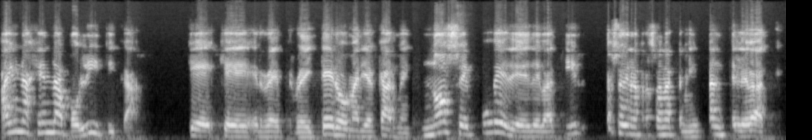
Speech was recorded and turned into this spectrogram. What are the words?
hay una agenda política que, que reitero, María Carmen, no se puede debatir. Yo soy una persona que me encanta el debate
